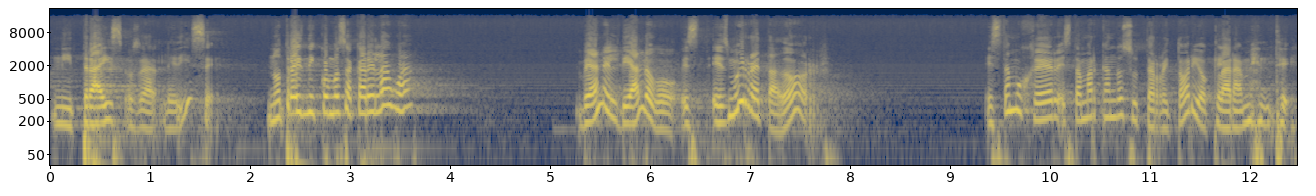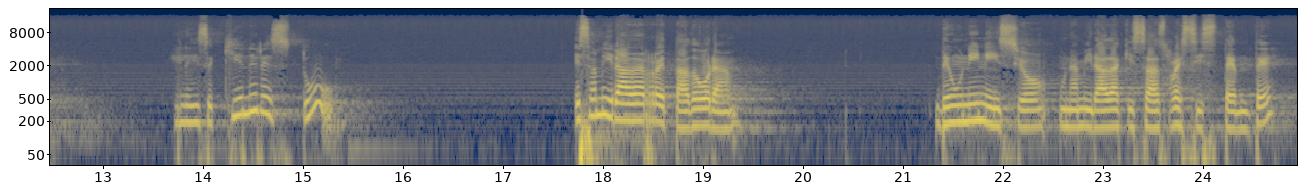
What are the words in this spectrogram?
ni traes, o sea, le dice, no traes ni cómo sacar el agua. Vean el diálogo, es, es muy retador. Esta mujer está marcando su territorio claramente. Y le dice, ¿quién eres tú? Esa mirada retadora de un inicio, una mirada quizás resistente,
